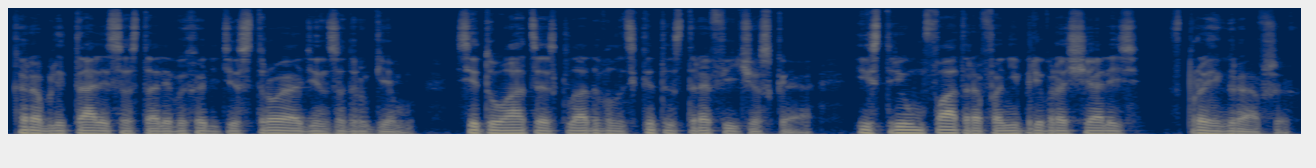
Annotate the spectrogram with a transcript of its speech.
Корабли Талиса стали выходить из строя один за другим. Ситуация складывалась катастрофическая. Из триумфаторов они превращались в проигравших.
